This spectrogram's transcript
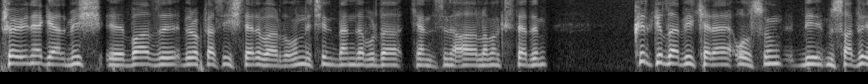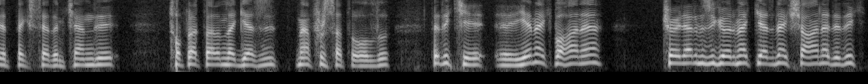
Köyüne gelmiş e, bazı bürokrasi işleri vardı. Onun için ben de burada kendisini ağırlamak istedim. 40 yılda bir kere olsun bir misafir etmek istedim. Kendi topraklarında gezme fırsatı oldu. Dedik ki e, yemek bahane, köylerimizi görmek, gezmek şahane dedik.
